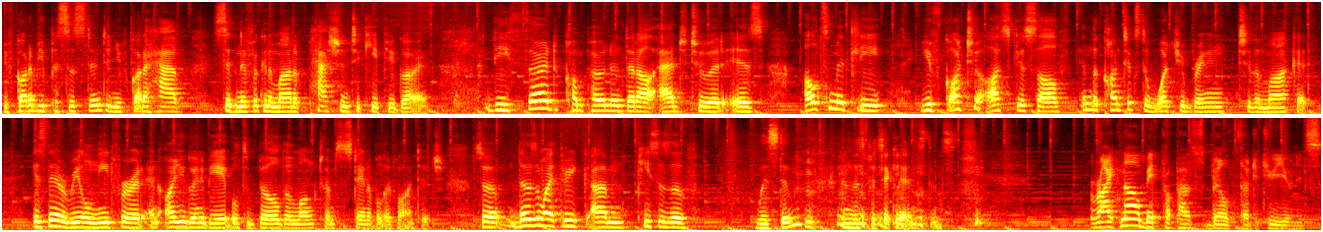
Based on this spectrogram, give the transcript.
you've got to be persistent and you've got to have significant amount of passion to keep you going. The third component that I'll add to it is ultimately you've got to ask yourself in the context of what you're bringing to the market, is there a real need for it and are you going to be able to build a long-term sustainable advantage? So those are my three um, pieces of wisdom in this particular instance. Right now, Bitprop has built 32 units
